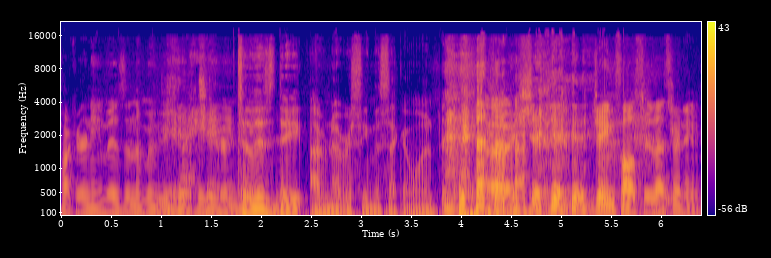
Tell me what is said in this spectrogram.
Fuck her name is in the movie, Yeah, I hate her. Jane. To this date, I've never seen the second one. oh shit. Jane Foster, that's her name.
